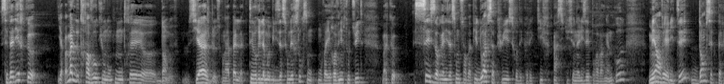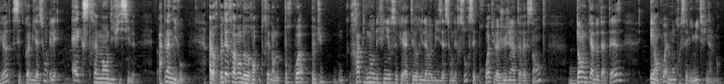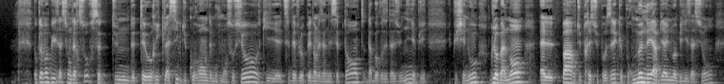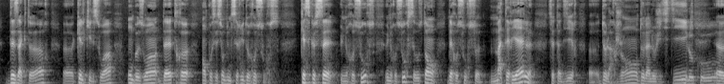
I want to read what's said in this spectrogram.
C'est-à-dire que il y a pas mal de travaux qui ont donc montré, euh, dans le, sillage de ce qu'on appelle la théorie de la mobilisation des ressources, on, va y revenir tout de suite, bah, que ces organisations de sans-papiers doivent s'appuyer sur des collectifs institutionnalisés pour avoir gain de cause, mais en réalité, dans cette période, cette cohabitation, elle est extrêmement difficile, à plein de niveaux. Alors peut-être avant de rentrer dans le pourquoi, peux-tu rapidement définir ce qu'est la théorie de la mobilisation des ressources et pourquoi tu l'as jugée intéressante dans le cadre de ta thèse et en quoi elle montre ses limites finalement? Donc la mobilisation des ressources, c'est une des théories classiques du courant des mouvements sociaux qui s'est développée dans les années 70, d'abord aux États-Unis et puis chez nous, globalement, elle part du présupposé que pour mener à bien une mobilisation, des acteurs, euh, quels qu'ils soient, ont besoin d'être en possession d'une série de ressources. Qu'est-ce que c'est une ressource? Une ressource, c'est autant des ressources matérielles, c'est-à-dire euh, de l'argent, de la logistique,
